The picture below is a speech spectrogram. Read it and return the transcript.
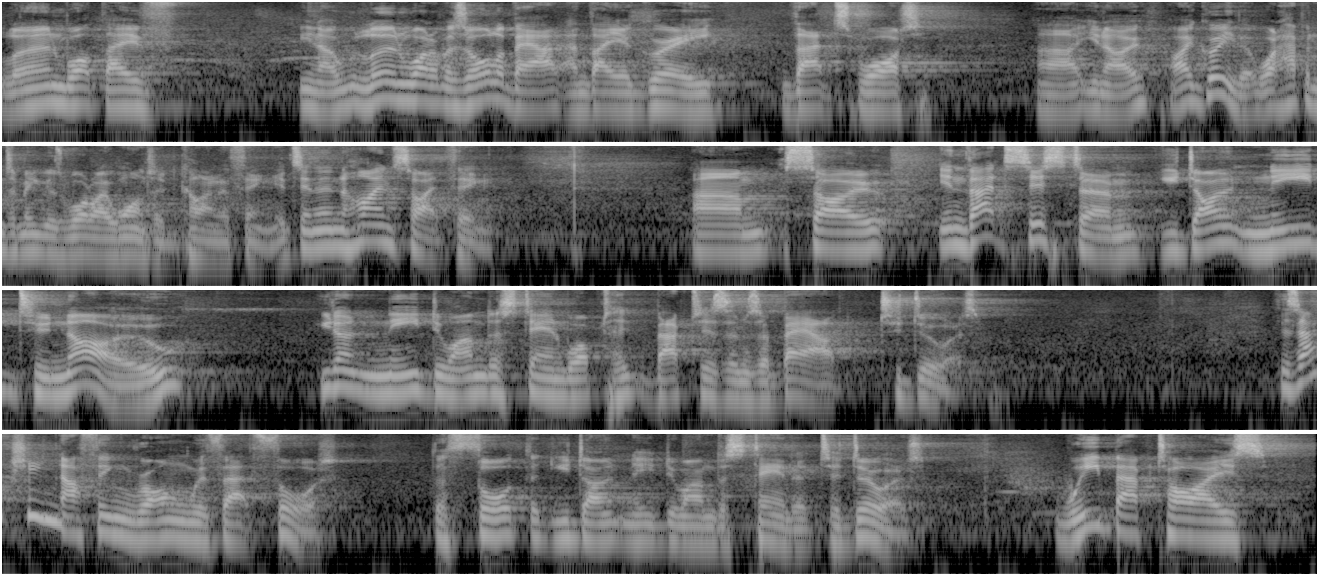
learn what they've you know, learn what it was all about and they agree that's what, uh, you know, I agree that what happened to me was what I wanted kind of thing. It's an in hindsight thing. Um, so in that system, you don't need to know, you don't need to understand what baptism is about to do it. There's actually nothing wrong with that thought, the thought that you don't need to understand it to do it. We baptize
